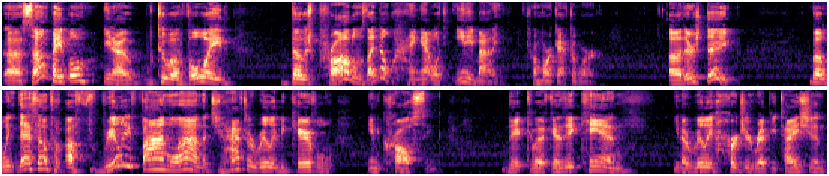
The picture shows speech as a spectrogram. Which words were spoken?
Uh, some people, you know, to avoid those problems, they don't hang out with anybody from work after work. Others do. But when, that's a, a really fine line that you have to really be careful in crossing. That, because it can, you know, really hurt your reputation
